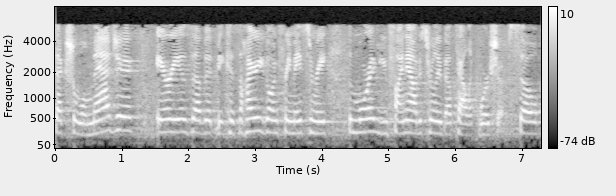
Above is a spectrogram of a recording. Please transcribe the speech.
sexual magic areas of it because the higher you go in Freemasonry, the more you find out it's really about phallic worship. So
